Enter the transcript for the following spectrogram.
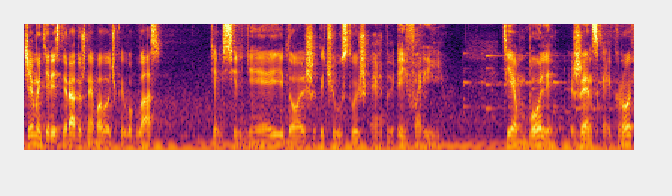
чем интереснее радужная оболочка его глаз, тем сильнее и дольше ты чувствуешь эту эйфорию. Тем более женская кровь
